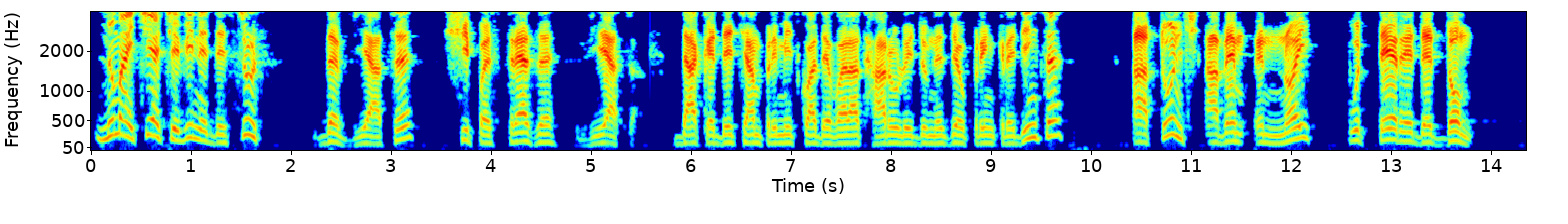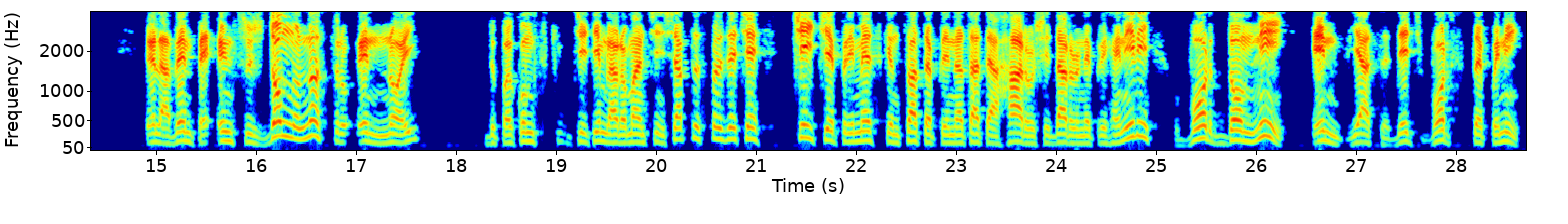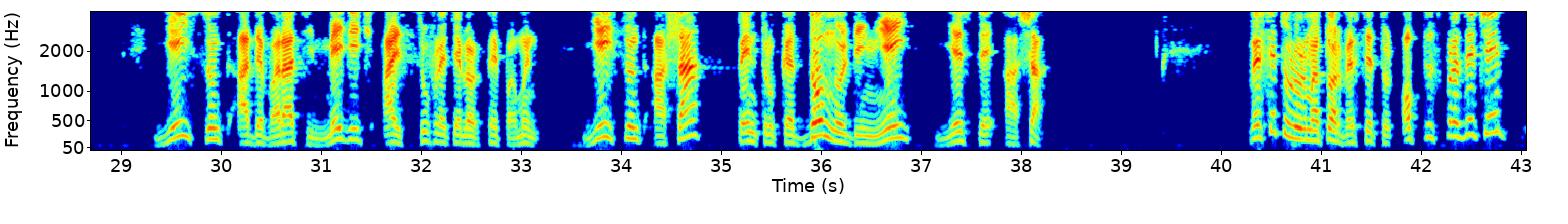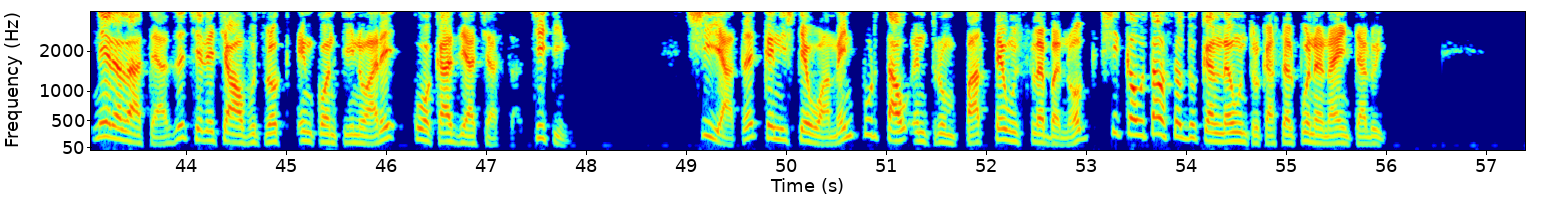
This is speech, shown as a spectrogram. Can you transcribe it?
Numai ceea ce vine de sus dă viață și păstrează viața. Dacă deci am primit cu adevărat Harul lui Dumnezeu prin credință, atunci avem în noi putere de Domn. Îl avem pe însuși Domnul nostru în noi, după cum citim la Roman 5,17, cei ce primesc în toată plinătatea Harul și darul neprihănirii vor domni în viață, deci vor stăpâni. Ei sunt adevărații medici ai sufletelor pe pământ. Ei sunt așa pentru că Domnul din ei este așa. Versetul următor, versetul 18, ne relatează cele ce au avut loc în continuare cu ocazia aceasta. Citim. Și iată că niște oameni purtau într-un pat pe un slăbănog și căutau să-l ducă în lăuntru ca să-l pună înaintea lui.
